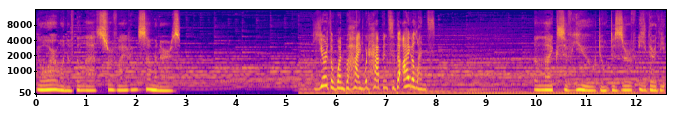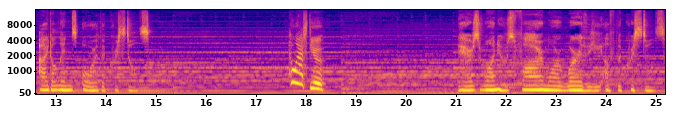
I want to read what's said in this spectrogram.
you're one of the last surviving summoners. you're the one behind what happened to the Eidolons. The likes of you don't deserve either the Eidolons or the crystals. Who asked you? There's one who's far more worthy of the crystals.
